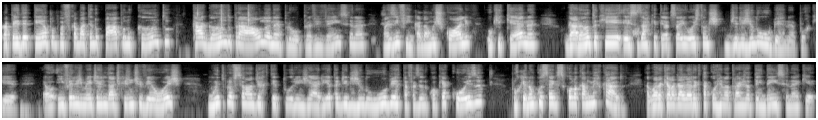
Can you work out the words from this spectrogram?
para perder tempo, para ficar batendo papo no canto, cagando para aula, né, para a vivência, né? Mas enfim, cada um escolhe o que quer, né? garanto que esses arquitetos aí hoje estão dirigindo Uber, né? Porque é, infelizmente a realidade que a gente vê hoje, muito profissional de arquitetura e engenharia está dirigindo Uber, está fazendo qualquer coisa, porque não consegue se colocar no mercado. Agora aquela galera que está correndo atrás da tendência, né? Que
